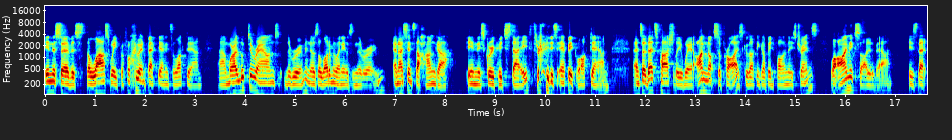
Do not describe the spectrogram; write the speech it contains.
in the service the last week before we went back down into lockdown um, where I looked around the room and there was a lot of millennials in the room, and I sensed the hunger in this group who'd stayed through this epic lockdown. And so that's partially where I'm not surprised because I think I've been following these trends. What I'm excited about is that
